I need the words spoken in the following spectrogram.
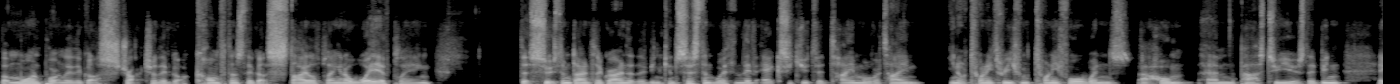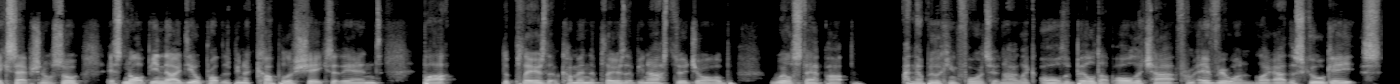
but more importantly, they've got a structure, they've got a confidence, they've got style of playing and a way of playing that suits them down to the ground that they've been consistent with and they've executed time over time. You know, 23 from 24 wins at home um, the past two years. They've been exceptional. So it's not been the ideal prop. There's been a couple of shakes at the end, but the players that have come in, the players that have been asked to do a job will step up and they'll be looking forward to it now. Like all the build up, all the chat from everyone, like at the school gates,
